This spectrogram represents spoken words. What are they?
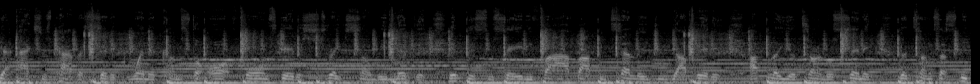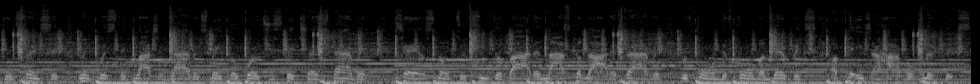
Your actions parasitic when it comes to art forms. Get it straight, son. We live it. If this was 85, I'd be telling you y'all it. I play eternal cynic. The tongues I speak intrinsic. Linguistic logic lyrics made the words you spit transparent. Tales known to two divided lies collided varied. Reformed in former lyrics. A page of hieroglyphics.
